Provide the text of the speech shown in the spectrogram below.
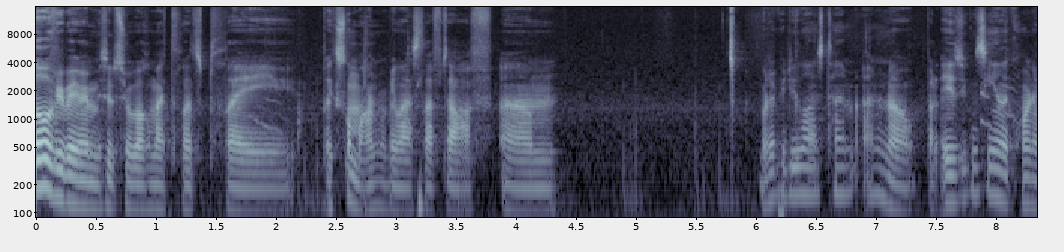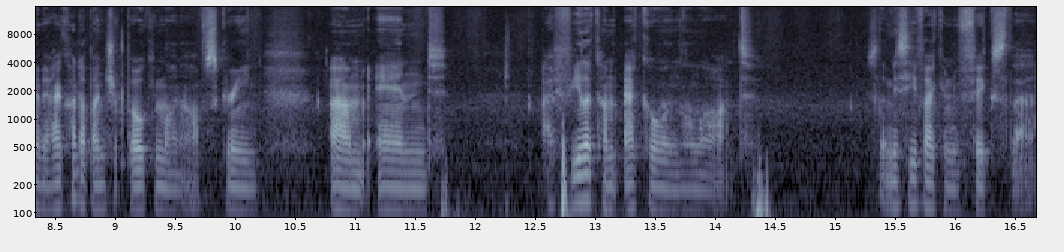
Hello everybody, I'm Super, welcome back to Let's Play Pixelmon, where we last left off. Um, what did we do last time? I don't know, but as you can see in the corner there, I caught a bunch of Pokemon off screen, um, and I feel like I'm echoing a lot. So let me see if I can fix that.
